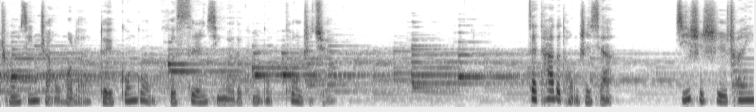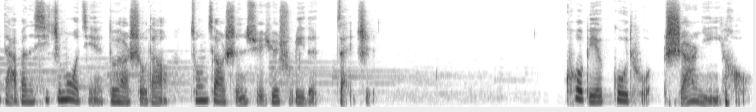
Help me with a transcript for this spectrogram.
重新掌握了对公共和私人行为的控控控制权。在他的统治下，即使是穿衣打扮的细枝末节，都要受到宗教神学约束力的宰制。阔别故土十二年以后，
